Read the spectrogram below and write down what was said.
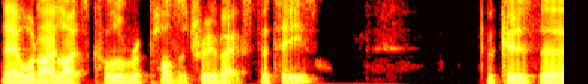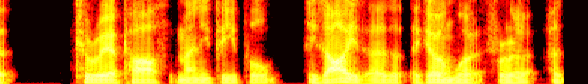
they're what I like to call a repository of expertise because the career path of many people is either that they go and work for a, a,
